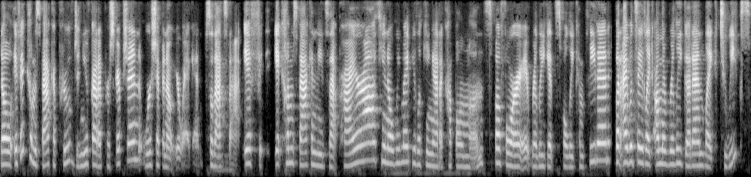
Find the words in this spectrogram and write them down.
Now, if it comes back approved and you've got a prescription, we're shipping out your wagon. So that's that. If it comes back and needs that prior auth, you know, we might be looking at a couple months before it really gets fully completed. But I would say, like, on the really good end, like two weeks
